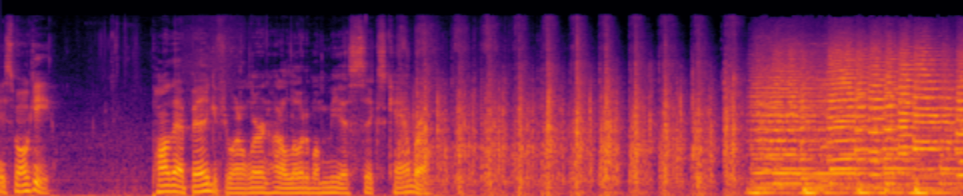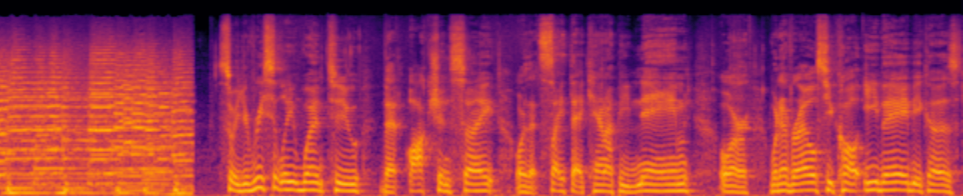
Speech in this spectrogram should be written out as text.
Hey Smokey, paw that big if you want to learn how to load a Mamiya 6 camera. So you recently went to that auction site or that site that cannot be named or whatever else you call eBay because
